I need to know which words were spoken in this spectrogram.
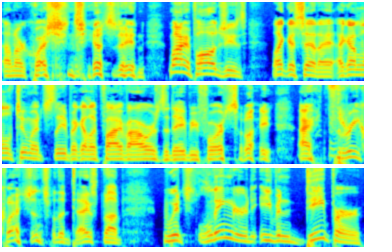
on our questions yesterday. And my apologies. Like I said, I, I, got a little too much sleep. I got like five hours the day before, so I, I had three questions for the text club, which lingered even deeper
